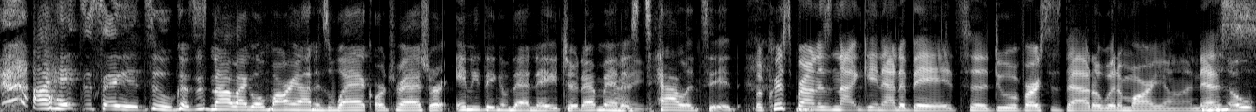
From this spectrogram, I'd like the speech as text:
I hate to say it too, because it's not like Omarion is whack or trash or anything of that nature. That man right. is talented. But Chris Brown is not getting out of bed to do a versus battle with Omarion. That's nope.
